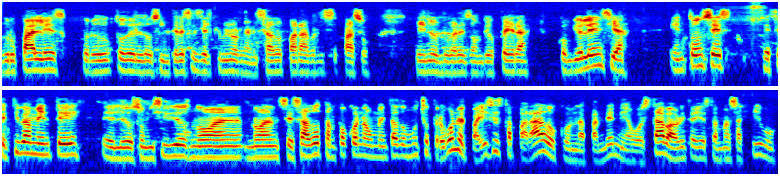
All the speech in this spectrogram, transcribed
grupales, producto de los intereses del crimen organizado para abrirse paso en los lugares donde opera con violencia. Entonces, efectivamente, eh, los homicidios no, no han cesado, tampoco han aumentado mucho, pero bueno, el país está parado con la pandemia, o estaba, ahorita ya está más activo,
